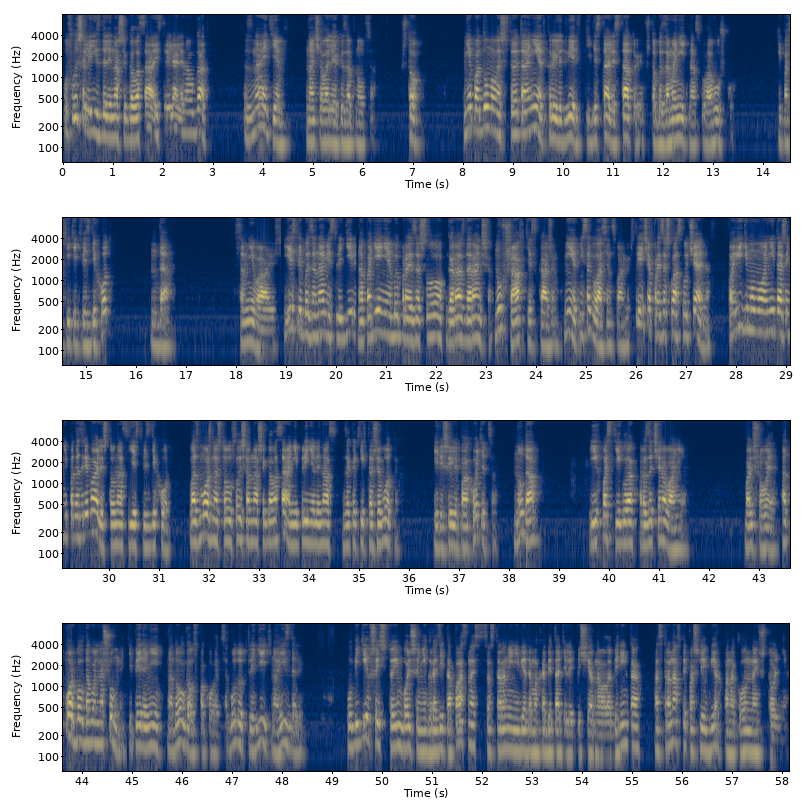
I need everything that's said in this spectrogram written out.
«Услышали издали наши голоса и стреляли наугад. «Знаете...» – начал Олег и запнулся. «Что?» «Мне подумалось, что это они открыли дверь в пьедестале статуи, чтобы заманить нас в ловушку. И похитить вездеход? Да. Сомневаюсь. Если бы за нами следили, нападение бы произошло гораздо раньше. Ну, в шахте, скажем. Нет, не согласен с вами. Встреча произошла случайно. По-видимому, они даже не подозревали, что у нас есть вездеход. Возможно, что услышав наши голоса, они приняли нас за каких-то животных и решили поохотиться. Ну да. их постигло разочарование. Большое. Отпор был довольно шумный. Теперь они надолго успокоятся. Будут следить, но издали. Убедившись, что им больше не грозит опасность со стороны неведомых обитателей пещерного лабиринта, астронавты пошли вверх по наклонной штольне.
